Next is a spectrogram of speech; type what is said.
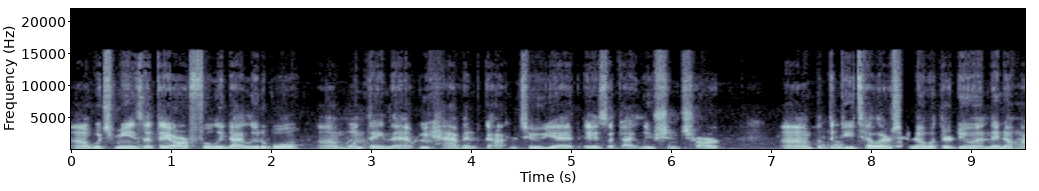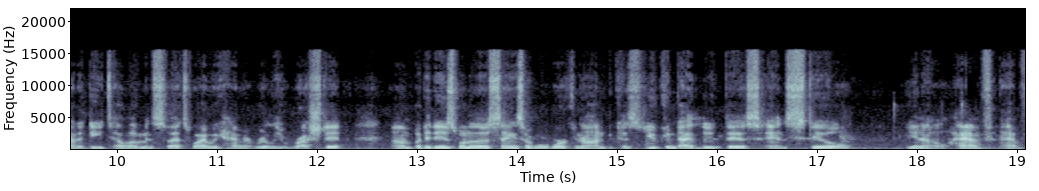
uh, which means that they are fully dilutable. Um, one thing that we haven't gotten to yet is a dilution chart. Um, but the detailers who know what they're doing, they know how to detail them, and so that's why we haven't really rushed it. Um, but it is one of those things that we're working on because you can dilute this and still, you know, have have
